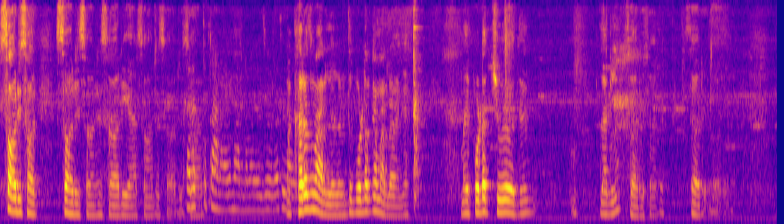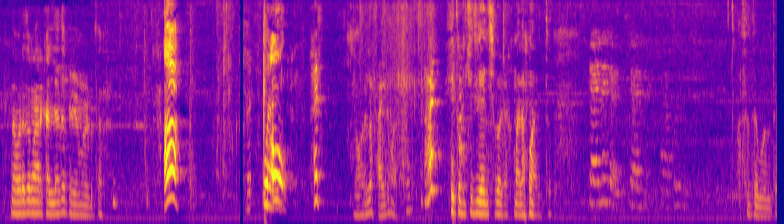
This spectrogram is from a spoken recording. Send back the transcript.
Sorry sorry sorry sorry sorry यार सॉरी सॉरी सॉरी खरंच तू कानावर मारला माझ्या जोरात मग खरंच मारलेलं. तू पोटात काय मारला माझ्या? माझ्या पोटात चिवे होते. लागलं? सॉरी सॉरी सॉरी सॉरी नवऱ्याचा मार खाल्ला तर प्रेम वाटतं आ! ओ! हट. नवऱ्याला फाईट मारतो. ही तुमची यांची बघा मला मारतो. असं ते बोलते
